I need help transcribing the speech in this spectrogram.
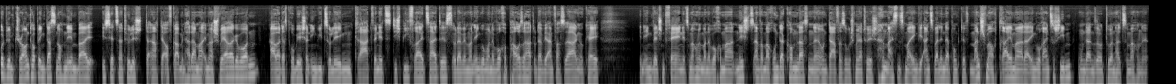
Und mit dem Crown-Topping, das noch nebenbei, ist jetzt natürlich nach der Aufgabe mit Hadamar immer schwerer geworden. Aber das probiere ich dann irgendwie zu legen, gerade wenn jetzt die spielfreie Zeit ist oder wenn man irgendwo mal eine Woche Pause hat oder wir einfach sagen, okay, in irgendwelchen Ferien, jetzt machen wir mal eine Woche mal nichts, einfach mal runterkommen lassen. Ne? Und da versuche ich mir natürlich dann meistens mal irgendwie ein, zwei Länderpunkte, manchmal auch drei mal da irgendwo reinzuschieben, um dann so Touren halt zu machen. Ne?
